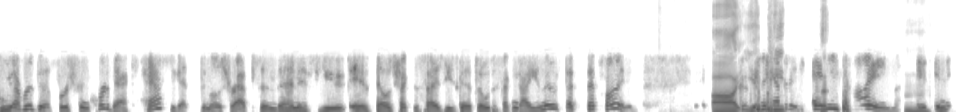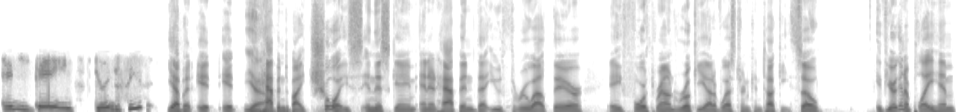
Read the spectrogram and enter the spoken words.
whoever the first string quarterback has to get the most reps, and then if you if Belichick decides he's going to throw the second guy in there, that that's fine. Uh, 'Cause yeah, it can Pete, happen at any time Mhm. in, in any game during the season. Yeah, but it it Yeah. happened by choice in this game, and it happened that you threw out there a fourth round rookie out of Western Kentucky. So if you're going to play him,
